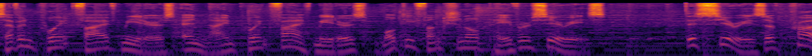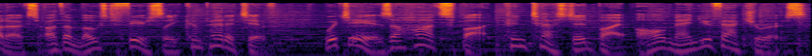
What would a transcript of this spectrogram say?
Seven point five meters and nine point five meters multifunctional paver series this series of products are the most fiercely competitive, which is a hotspot contested by all manufacturers.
